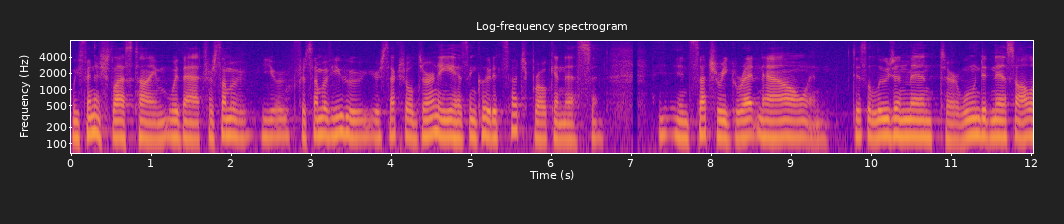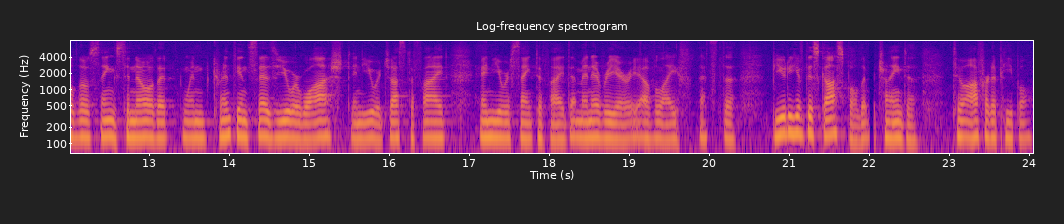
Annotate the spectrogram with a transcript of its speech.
we finished last time with that. For some of you, for some of you who your sexual journey has included such brokenness and in such regret now and disillusionment or woundedness, all of those things, to know that when Corinthians says you were washed and you were justified and you were sanctified, that meant every area of life. That's the beauty of this gospel that we're trying to to offer to people.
